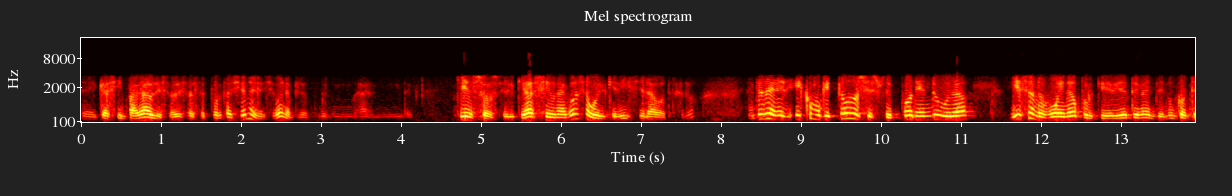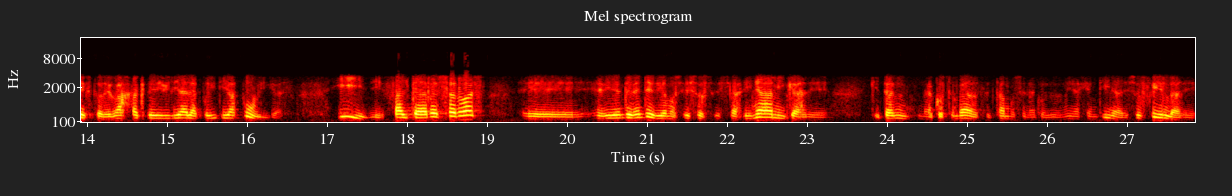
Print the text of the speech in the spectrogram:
eh, casi impagables sobre esas exportaciones, dice, bueno, pero ¿quién sos? ¿El que hace una cosa o el que dice la otra? ¿no? Entonces es como que todo se, se pone en duda y eso no es bueno porque evidentemente en un contexto de baja credibilidad de las políticas públicas y de falta de reservas, eh, evidentemente digamos esos, esas dinámicas de que tan acostumbrados estamos en la economía argentina de sufrirla, de,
